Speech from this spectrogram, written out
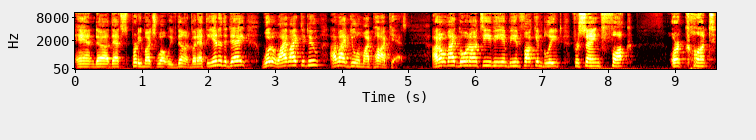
And uh, that's pretty much what we've done. But at the end of the day, what do I like to do? I like doing my podcast. I don't like going on TV and being fucking bleeped for saying fuck or cunt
